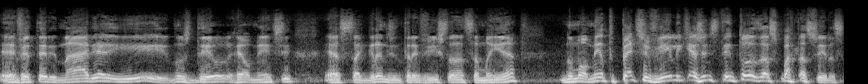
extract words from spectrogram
é, veterinária e nos deu realmente essa grande entrevista nessa manhã no momento Petville que a gente tem todas as quartas-feiras.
